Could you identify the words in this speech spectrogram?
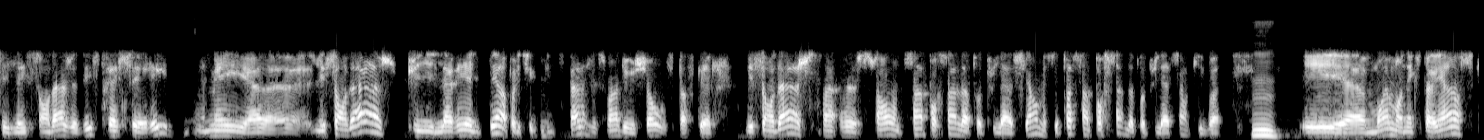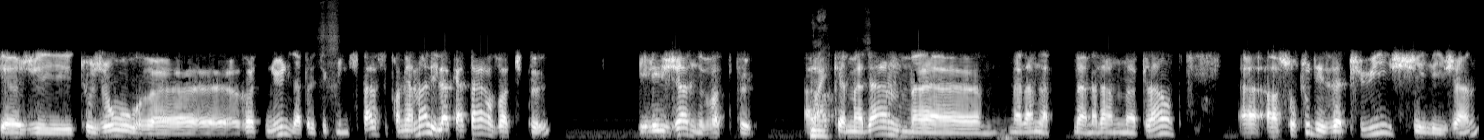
c'est les sondages, je dis, très serré, mais euh, les sondages puis la réalité en politique municipale, c'est souvent deux choses, parce que les sondages sont 100% de la population, mais c'est pas 100% de la population qui vote. Hmm. Et euh, moi, mon expérience que j'ai toujours retenue de la politique municipale, c'est premièrement, les locataires votent peu et les jeunes votent peu. Alors que Madame, Madame la Madame Plante, euh, a surtout des appuis chez les jeunes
